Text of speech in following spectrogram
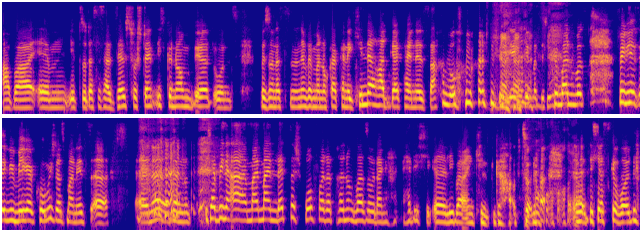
Aber ähm, jetzt so, dass es halt selbstverständlich genommen wird und besonders, ne, wenn man noch gar keine Kinder hat, gar keine Sachen, worum man sich irgendjemand sich kümmern muss, finde ich es irgendwie mega komisch, dass man jetzt, äh, äh, ne, dann, ich habe ihn, äh, mein, mein letzter Spruch vor der Trennung war so, dann hätte ich äh, lieber ein Kind gehabt oder äh, hätte ich das gewollt,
